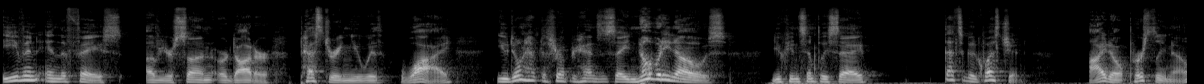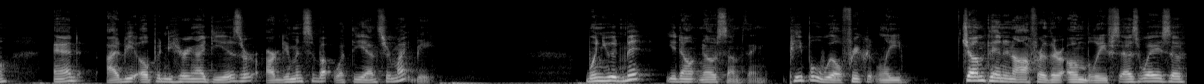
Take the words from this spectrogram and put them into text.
Even in the face of your son or daughter pestering you with why, you don't have to throw up your hands and say, nobody knows. You can simply say, that's a good question. I don't personally know, and I'd be open to hearing ideas or arguments about what the answer might be. When you admit you don't know something, people will frequently jump in and offer their own beliefs as ways of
